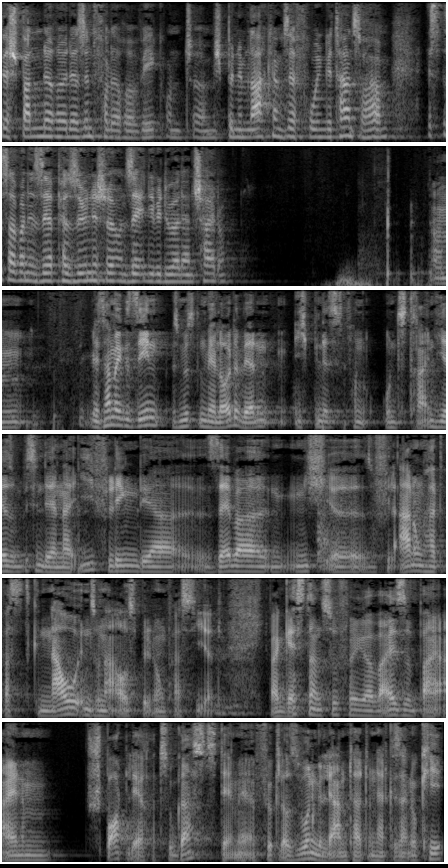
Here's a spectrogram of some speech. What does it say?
der spannendere, der sinnvollere Weg und ähm, ich bin im Nachgang sehr froh, ihn getan zu haben. Es ist aber eine sehr persönliche und sehr individuelle Entscheidung. Ähm, Jetzt haben wir gesehen, es müssten mehr Leute werden. Ich bin jetzt von uns dreien hier so ein bisschen der Naivling, der selber nicht äh, so viel Ahnung hat, was genau in so einer Ausbildung passiert. Ich war gestern zufälligerweise bei einem Sportlehrer zu Gast, der mir für Klausuren gelernt hat und hat gesagt, okay,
